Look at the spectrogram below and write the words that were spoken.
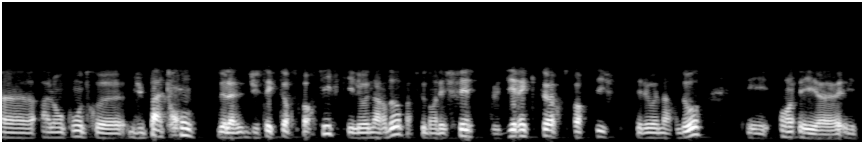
euh, à l'encontre du patron du secteur sportif, qui est Leonardo, parce que dans les faits, le directeur sportif, c'est Leonardo, et, et,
